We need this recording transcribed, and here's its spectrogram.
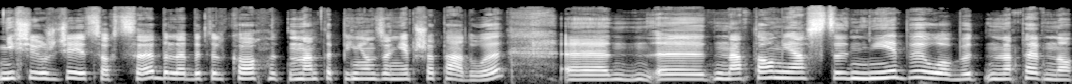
niech się już dzieje co chce, byleby tylko nam te pieniądze nie przepadły. Natomiast nie byłoby na pewno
